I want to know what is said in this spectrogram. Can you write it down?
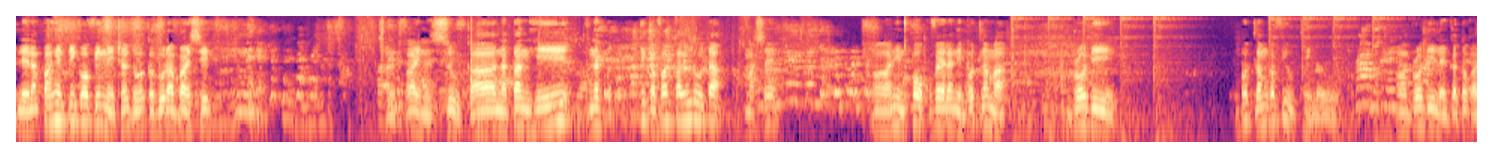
le lampang hen pick off in thal tu kagura bar si. Al fine zu ka natan hi nat ti ka fa kal lu ta ma se. Oh anin pok vel ani bot lama brody bot lam ka fiu thei lo. Oh brody le ka to ka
